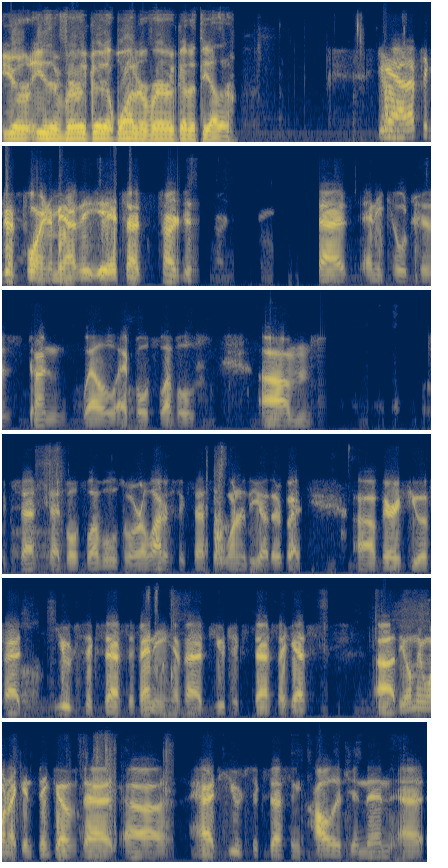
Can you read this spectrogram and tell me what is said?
you're either very good at one or very good at the other. Yeah, that's a good point. I mean, I think it's, a, it's hard to that any coach has done well at both levels, um, success at both levels, or a lot of success at one or the other. But uh, very few have had huge success, if any, have had huge success. I guess uh, the only one I can think of that uh, had huge success in college and then at,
